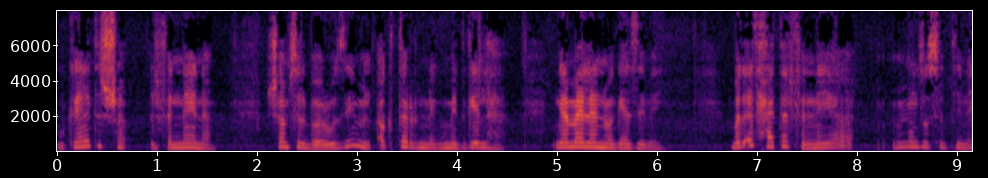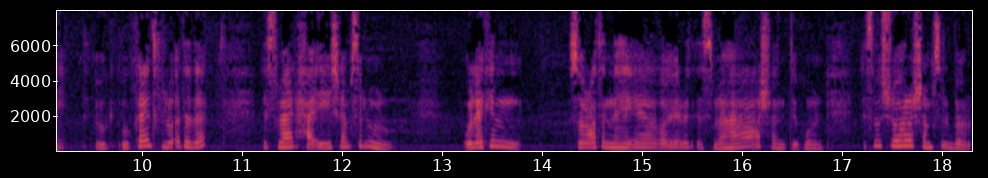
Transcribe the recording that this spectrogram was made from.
وكانت الفنانة شمس البارودي من أكتر نجمة جيلها جمالا وجاذبية. بدأت حياتها الفنية منذ الستينات وك- وكانت في الوقت ده اسمها الحقيقي شمس الملوك ولكن سرعة ان هي غيرت اسمها عشان تكون اسم الشهرة شمس البارودي.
